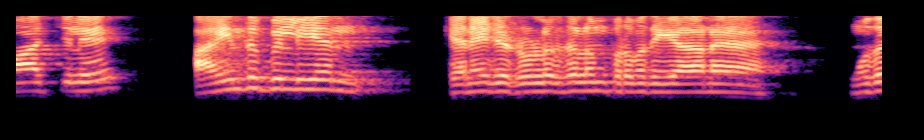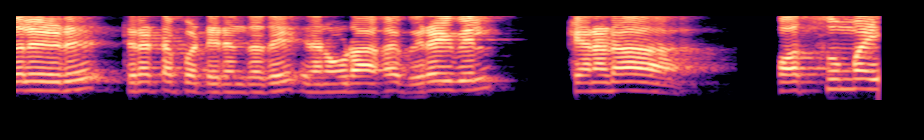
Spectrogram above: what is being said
மார்ச்சிலே ஐந்து பில்லியன் கனேடிய டாலர்களும் பிரமதியான முதலீடு திரட்டப்பட்டிருந்தது. இதனூடாக விரைவில் கனடா பசுமை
